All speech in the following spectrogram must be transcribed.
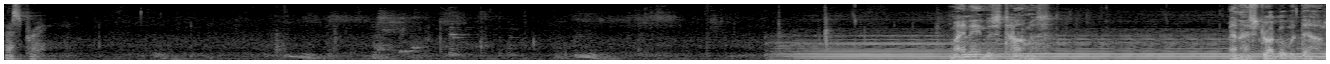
Let's pray. My name is Thomas, and I struggle with doubt.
